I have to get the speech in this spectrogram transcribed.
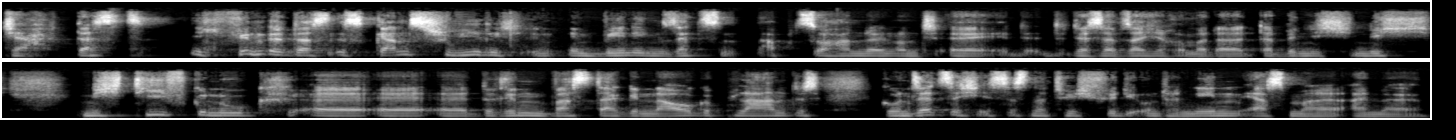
Tja, das, ich finde, das ist ganz schwierig in, in wenigen Sätzen abzuhandeln und äh, deshalb sage ich auch immer, da, da bin ich nicht, nicht tief genug äh, äh, drin, was da genau geplant ist. Grundsätzlich ist es natürlich für die Unternehmen erstmal eine,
